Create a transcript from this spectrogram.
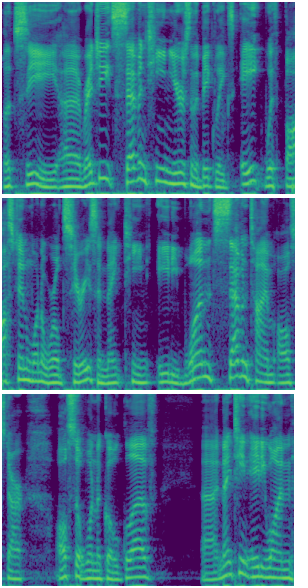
Let's see. Uh, Reggie, 17 years in the big leagues, eight with Boston, won a World Series in 1981, seven time All Star, also won a Gold Glove. Uh, 1981,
